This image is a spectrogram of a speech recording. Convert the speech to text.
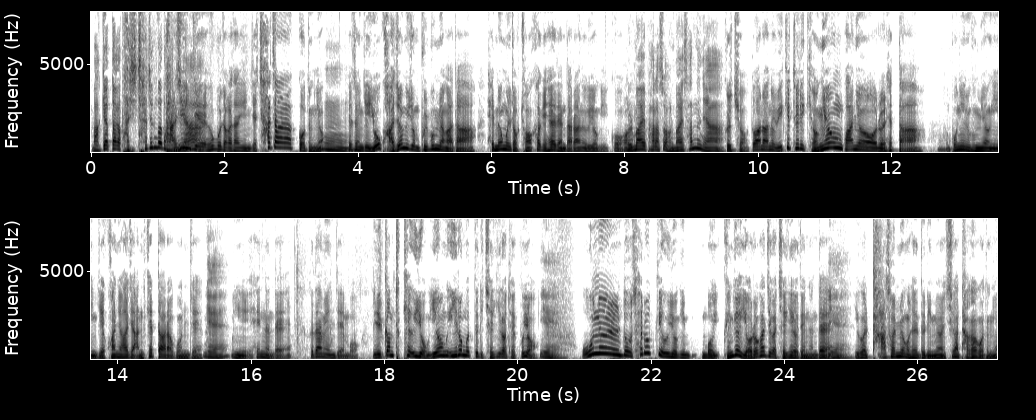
맡겼다가 다시 찾은 것 다시 아니냐. 이제 후보자가 다시 이제 찾았거든요. 음. 그래서 이제 요 과정이 좀 불분명하다. 해명을 좀 정확하게 해야 된다라는 의혹이 있고. 얼마에 팔아서 얼마에 샀느냐. 그렇죠. 또 하나는 위키트리 경영 관여를 했다. 음. 본인은 분명히 이제 관여하지 않겠다라고 이제 예. 했는데 그다음에 이제 뭐 일감 특혜 의혹 이런 이런 것들이 제기가 됐고요. 예. 오늘도 새롭게 의혹이 뭐 굉장히 여러 가지가 제기가 됐는데 예. 이걸 다 설명을 해드리면 시간 다 가거든요.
